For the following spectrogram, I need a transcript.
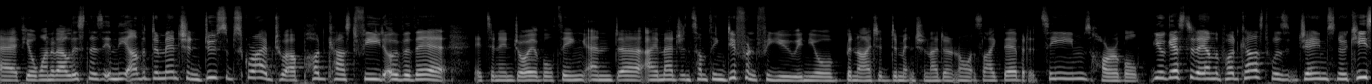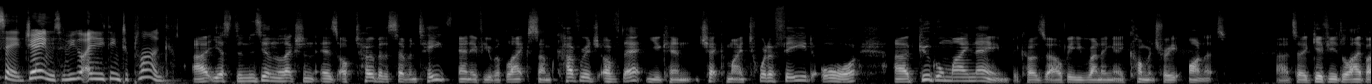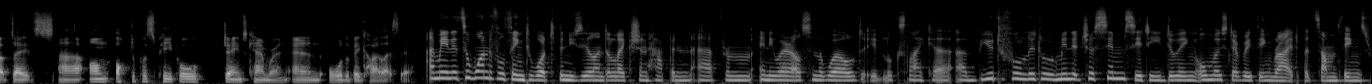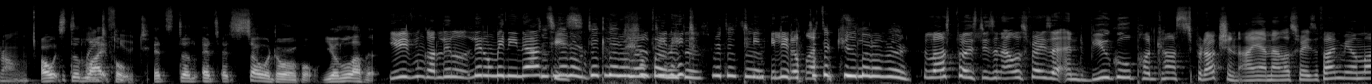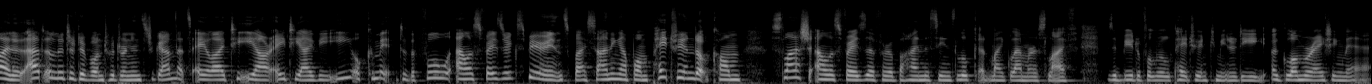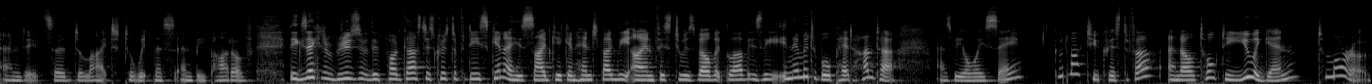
Uh, if you're one of our listeners in the other dimension, do subscribe to our podcast feed over there. It's an enjoyable thing, and uh, I imagine something different for you in your benighted dimension. I don't know what it's like there, but it seems horrible. Your guest today on the podcast was James Nokise. James, have you got anything to plug? Uh, yes, the New Zealand election is October the 17th, and if you would like some coverage of that, you can check my Twitter feed or uh, Google my name because I'll be running a commentary on it uh, to give you the live updates uh, on Octopus People James Cameron and all the big highlights there. I mean, it's a wonderful thing to watch the New Zealand election happen uh, from anywhere else in the world. It looks like a, a beautiful little miniature Sim City doing almost everything right, but some things wrong. Oh, it's, It's quite delightful. cute. It's, del- it's it's so adorable. You'll love it. You even got little little mini Nazis. little- just little- little teeny, predators just a- teeny little Just a cute little thing. The last post is an Alice Fraser and Bugle Podcasts production. I am Alice Fraser. Find me online at, at aliterative on Twitter and Instagram. That's A L I T E R A T I V E. Or commit to the full Alice Fraser experience by signing up on patreon.com slash Alice Fraser for a behind the scenes look at my glamorous life. There's a beautiful little Patreon community agglomerating there, and it's a delight to witness and be part of. The executive producer of this podcast is Christopher D. Skinner. His sidekick and hench thug, the iron fist to his velvet glove, is the inimitable Ped Hunter. As we always say, Good luck to you, Christopher, and I'll talk to you again tomorrow.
